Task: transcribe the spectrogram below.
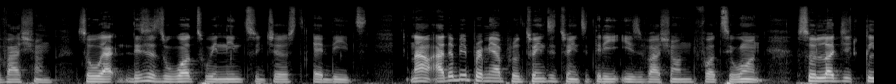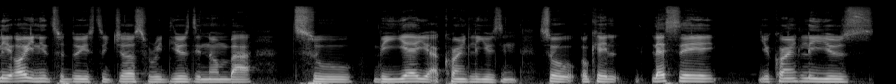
version. So are, this is what we need to just edit. Now adobe premiere pro 2023 is version 41 so logically all you need to do is to just reduce the number to the year you are currently using. So okay let's say you currently use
